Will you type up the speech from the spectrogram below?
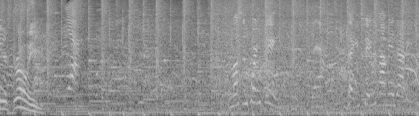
on you're growing. Yeah. The most important thing is that you stay with mommy and daddy.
